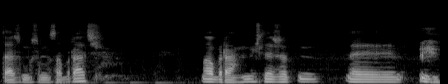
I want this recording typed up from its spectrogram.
Też musimy zabrać. Dobra, myślę, że yy,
